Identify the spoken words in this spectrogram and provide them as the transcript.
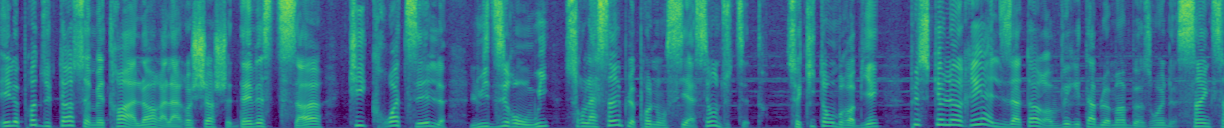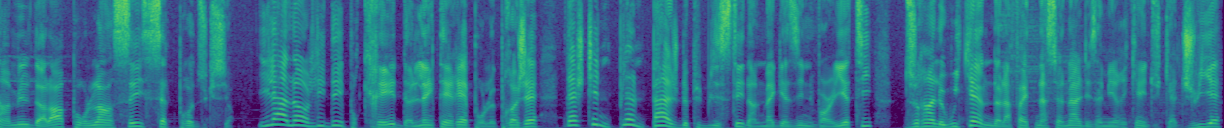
et le producteur se mettra alors à la recherche d'investisseurs qui, croit-il, lui diront oui sur la simple prononciation du titre. Ce qui tombera bien puisque le réalisateur a véritablement besoin de 500 000 pour lancer cette production. Il a alors l'idée, pour créer de l'intérêt pour le projet, d'acheter une pleine page de publicité dans le magazine Variety durant le week-end de la fête nationale des Américains du 4 juillet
